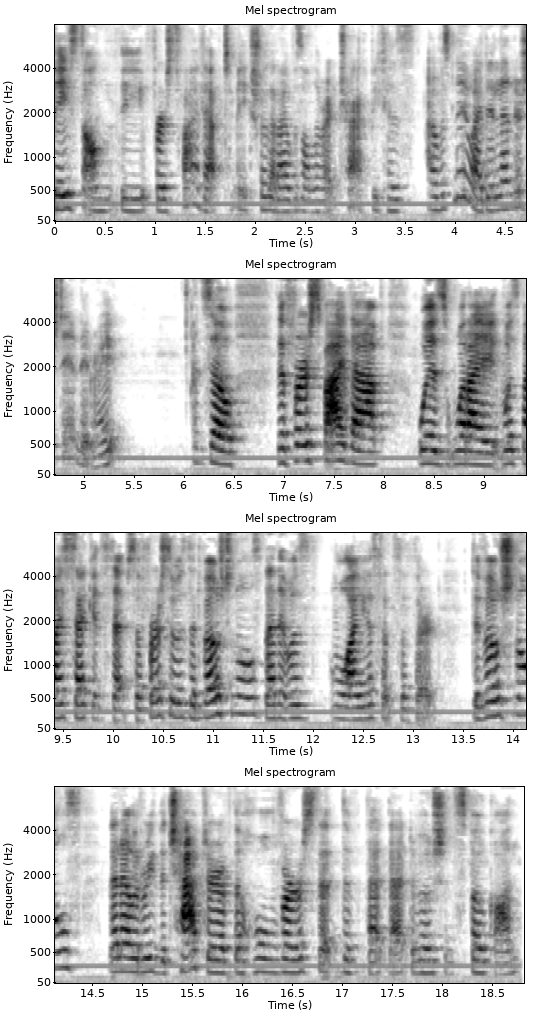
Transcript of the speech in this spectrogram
based on the first five app to make sure that I was on the right track because I was new. I didn't understand it, right? And so the first five app was what I was my second step. So first it was the devotionals, then it was well, I guess that's the third. Devotionals, then I would read the chapter of the whole verse that the, that that devotion spoke on.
